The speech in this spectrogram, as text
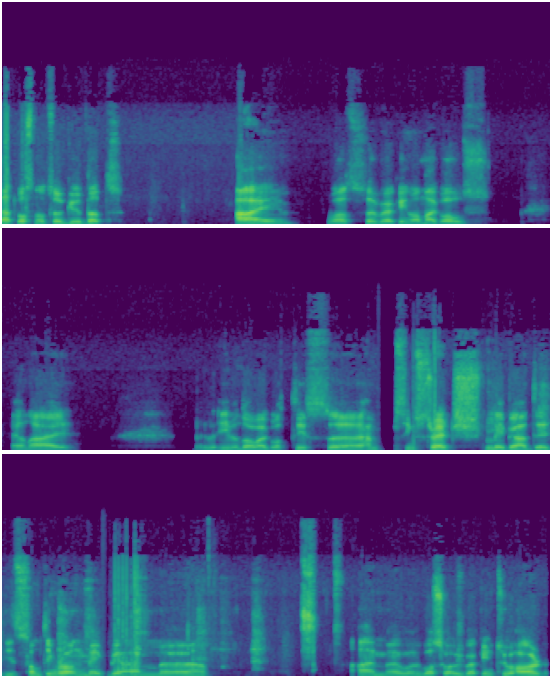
That was not so good, but I was working on my goals, and I even though I got this uh, hamstring stretch, maybe I did something wrong. Maybe I'm uh, I'm uh, was working too hard,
